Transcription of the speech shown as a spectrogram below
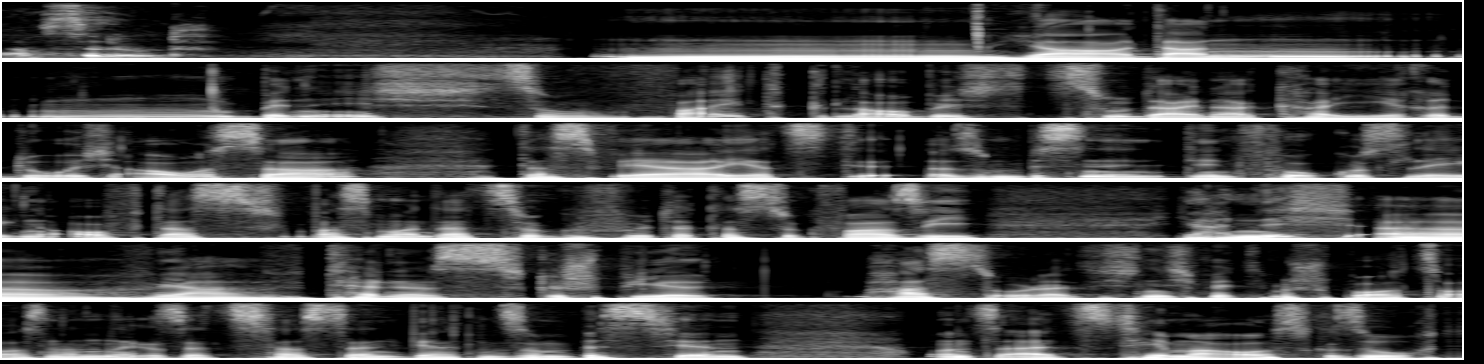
Absolut. Mm, ja, dann mm, bin ich soweit, glaube ich, zu deiner Karriere durch, außer dass wir jetzt so ein bisschen den Fokus legen auf das, was man dazu geführt hat, dass du quasi ja nicht äh, ja, Tennis gespielt hast oder dich nicht mit dem Sport so auseinandergesetzt hast, denn wir hatten so ein bisschen uns als Thema rausgesucht,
